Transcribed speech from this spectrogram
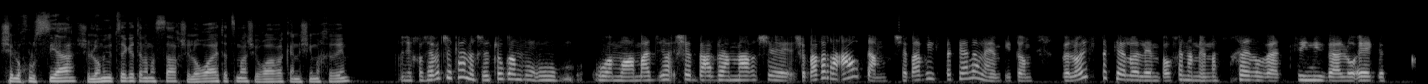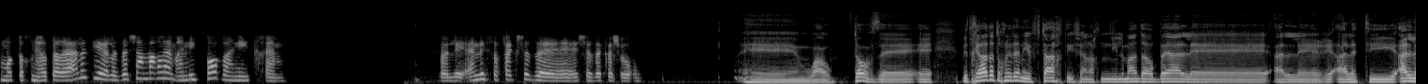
של אוכלוסייה שלא מיוצגת על המסך, שלא רואה את עצמה, שרואה רק אנשים אחרים? אני חושבת שכן, אני חושבת שהוא גם, הוא, הוא המועמד שבא ואמר, ש, שבא וראה אותם, שבא והסתכל עליהם פתאום, ולא הסתכל עליהם באופן הממסחר והציני והלועג, כמו תוכניות הריאליטי, אלא זה שאמר להם, אני פה ואני איתכם. ואין לי ספק שזה, שזה קשור. אה, וואו. טוב, זה... אה, בתחילת התוכנית אני הבטחתי שאנחנו נלמד הרבה על, אה, על ריאליטי, על,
